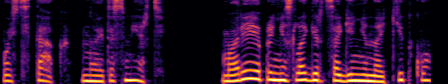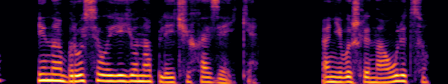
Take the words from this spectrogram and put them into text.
«Пусть так, но это смерть». Мария принесла герцогине накидку и набросила ее на плечи хозяйки. Они вышли на улицу,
